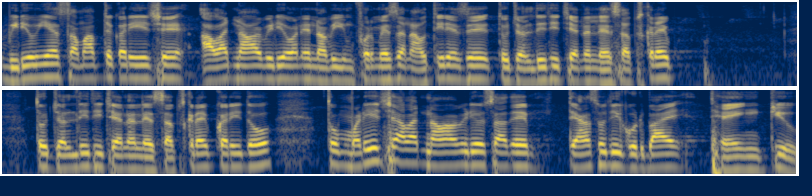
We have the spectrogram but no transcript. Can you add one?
વીડિયો અહીંયા સમાપ્ત કરીએ છીએ. આવા જ નવા વીડિયો અને નવી ઇન્ફોર્મેશન આવતી રહેશે તો જલ્દીથી ચેનલને સબસ્ક્રાઈબ તો જલ્દીથી ચેનલને સબસ્ક્રાઈબ કરી દો. તો મળીએ છીએ આવા નવા વીડિયો સાથે. ત્યાં સુધી ગુડ બાય થેન્ક યુ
